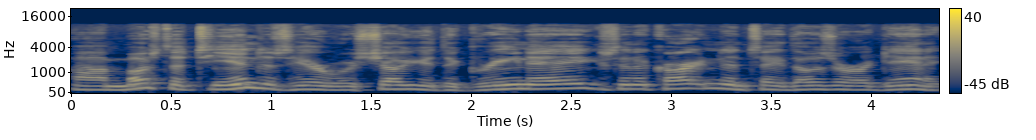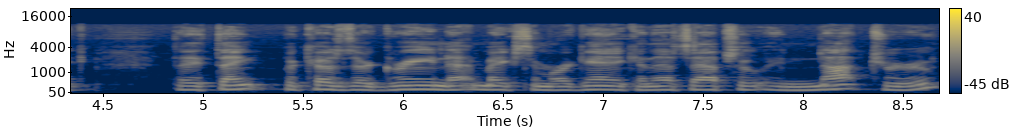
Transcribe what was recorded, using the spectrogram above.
Um, most of the tiendas here will show you the green eggs in a carton and say those are organic. They think because they're green that makes them organic, and that's absolutely not true.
